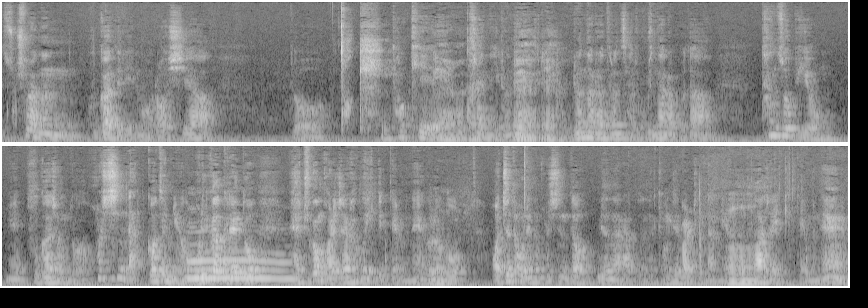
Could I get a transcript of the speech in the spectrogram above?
수출하는 국가들이 뭐 러시아 또 터키. 터키. 예, 우크라이나 이런 예, 나라들이 예. 이런 나라들은 사실 우리나라보다 탄소 비용의 부가 정도가 훨씬 낮거든요. 음. 우리가 그래도 배출권 거래제를 하고 있기 때문에 그리고 어쨌든 우리는 훨씬 더 우리나라보다는 경제 발전 단계가 음. 높아져 있기 때문에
